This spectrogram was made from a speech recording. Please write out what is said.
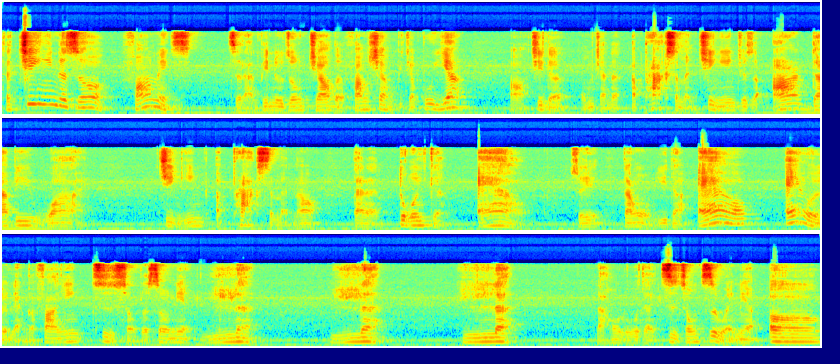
在静音的时候，phonics 自然拼读中教的方向比较不一样哦。记得我们讲的 approximate 静音就是 R W Y 静音 approximate 哦，当然多一个 L，所以当我们遇到 L L 有两个发音字首的时候念 L L 了然后如果在字中字尾念 O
